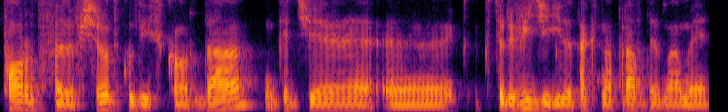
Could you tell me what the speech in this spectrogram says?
portfel w środku Discorda, gdzie, który widzi, ile tak naprawdę mamy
